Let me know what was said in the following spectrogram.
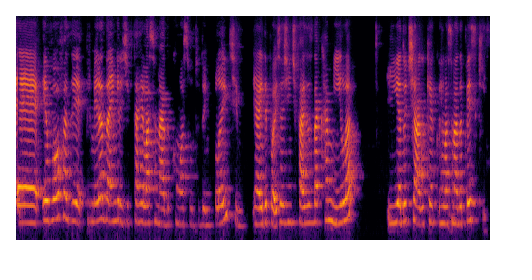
É, eu vou fazer primeiro a da Ingrid, que está relacionada com o assunto do implante, e aí depois a gente faz as da Camila e a do Tiago, que é relacionada à pesquisa.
